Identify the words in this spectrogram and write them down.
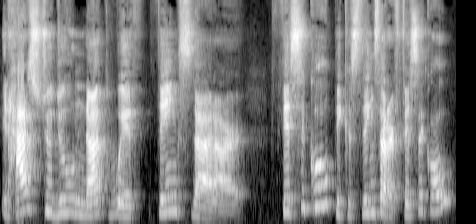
It has to do not with things that are physical, because things that are physical,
